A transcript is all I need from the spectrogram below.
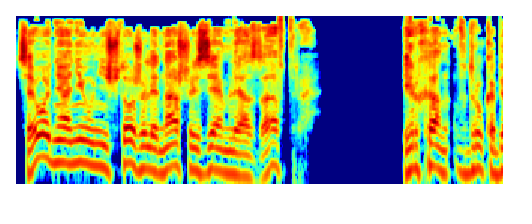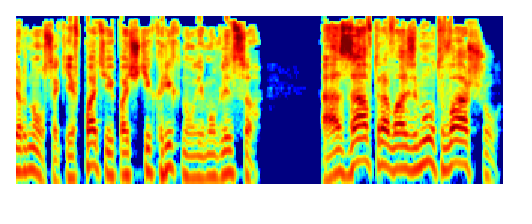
Сегодня они уничтожили наши земли, а завтра...» Ирхан вдруг обернулся к Евпатию и почти крикнул ему в лицо. «А завтра возьмут вашу!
